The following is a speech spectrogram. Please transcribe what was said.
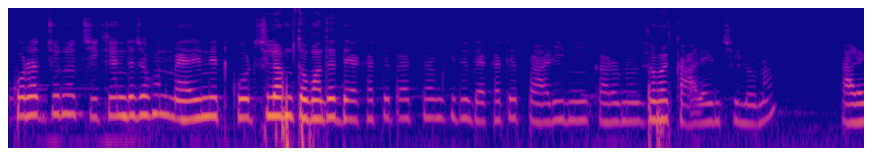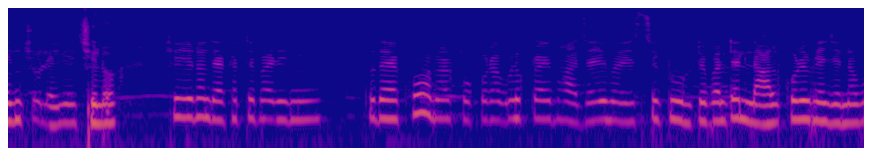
করার জন্য চিকেনটা যখন ম্যারিনেট করছিলাম, তোমাদের দেখাতে পারতাম, কিন্তু দেখাতে পারিনি, কারণ ওই সময় কারেন্ট ছিল না। কারেন্ট চলে গিয়েছিল সেই জন্য দেখাতে পারিনি। তো দেখো, আমার পকোড়াগুলো প্রায় ভাজাই হয়ে এসছে, একটু উল্টে পাল্টে লাল করে ভেজে নেব।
